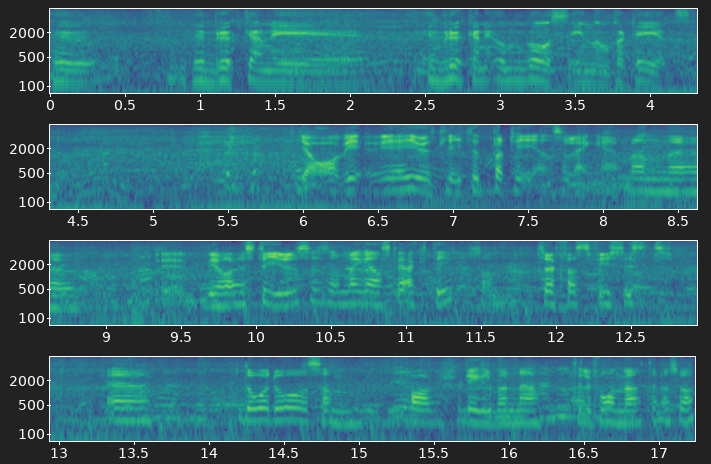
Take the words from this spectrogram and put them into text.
hur, hur, brukar ni, hur brukar ni umgås inom partiet? Ja, vi, vi, är ju ett litet parti än så länge men eh, vi har en styrelse som är ganska aktiv som träffas fysiskt eh, då och då som har regelbundna telefonmöten och så.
